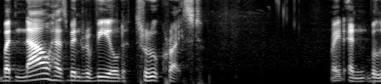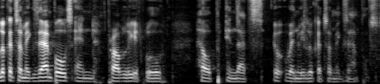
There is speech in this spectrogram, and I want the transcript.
but now has been revealed through Christ. Right, and we'll look at some examples, and probably it will help in that when we look at some examples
